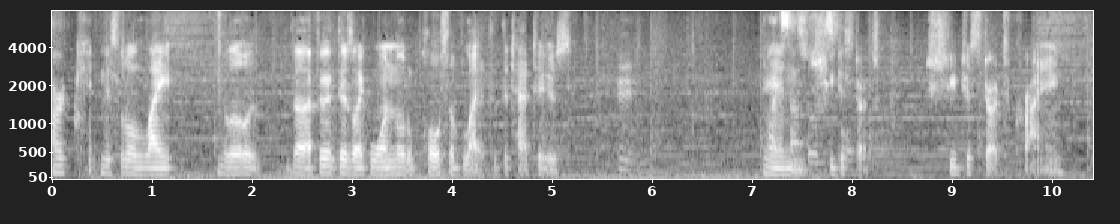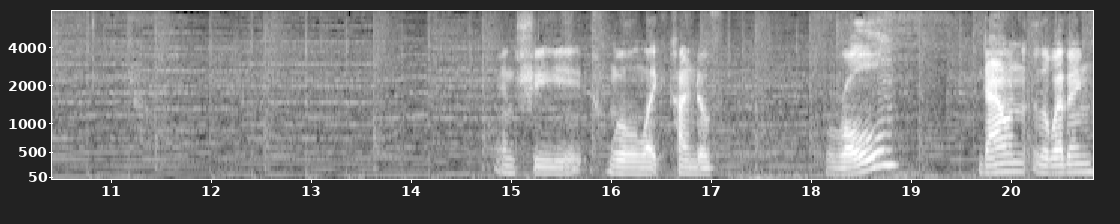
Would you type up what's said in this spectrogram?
arc, this little light, little. The, I feel like there's like one little pulse of light through the tattoos, Like and she just starts. She just starts crying, and she will like kind of roll down the webbing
